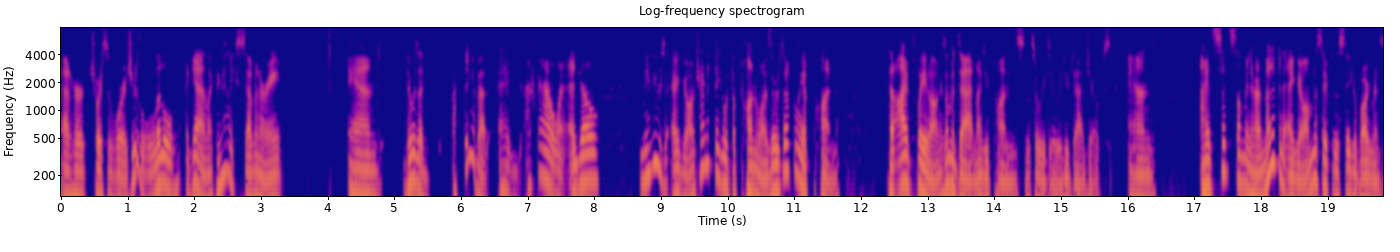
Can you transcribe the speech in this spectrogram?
at her choice of words. She was little again, like maybe like seven or eight and there was a, a thing about egg. I forgot how it went. Ego, Maybe it was ego. I'm trying to think of what the pun was. There was definitely a pun that I played on because I'm a dad and I do puns. That's what we do. We do dad jokes. And I had said something to her. It might have been ego. I'm going to say for the sake of arguments,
